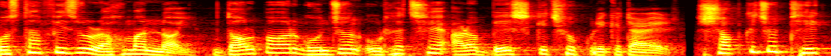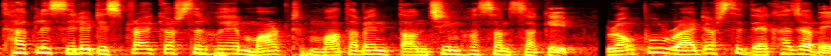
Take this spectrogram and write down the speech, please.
মুস্তাফিজুর রহমান নয় দল পাওয়ার গুঞ্জন উঠেছে আরও বেশ কিছু ক্রিকেটারের। সবকিছু ঠিক থাকলে সিলেট স্ট্রাইকার্সের হয়ে মাঠ মাতাবেন তানজিম হাসান সাকিব। রংপুর রাইডার্সে দেখা যাবে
